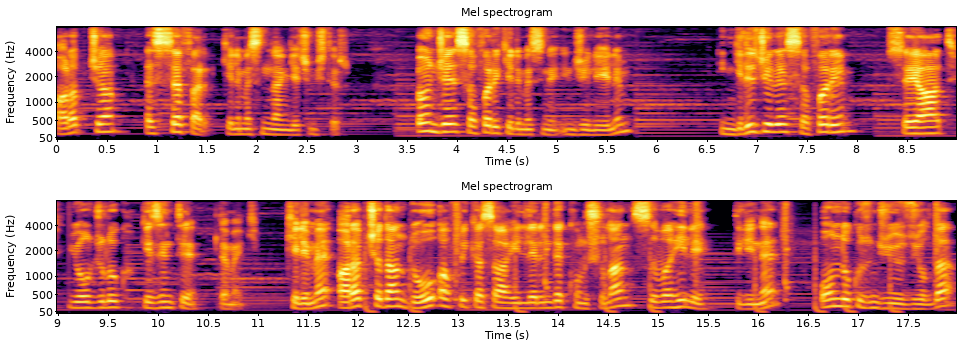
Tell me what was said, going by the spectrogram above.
Arapça es-sefer kelimesinden geçmiştir. Önce safari kelimesini inceleyelim. İngilizce'de safari, seyahat, yolculuk, gezinti demek. Kelime Arapçadan Doğu Afrika sahillerinde konuşulan Swahili diline 19. yüzyılda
